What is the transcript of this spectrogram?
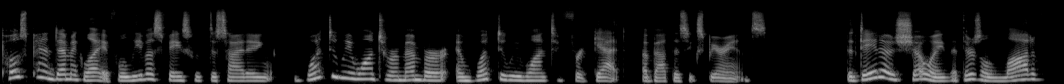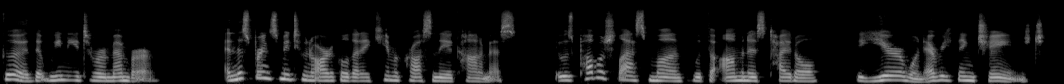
Post pandemic life will leave us faced with deciding what do we want to remember and what do we want to forget about this experience. The data is showing that there's a lot of good that we need to remember. And this brings me to an article that I came across in The Economist. It was published last month with the ominous title, The Year When Everything Changed.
